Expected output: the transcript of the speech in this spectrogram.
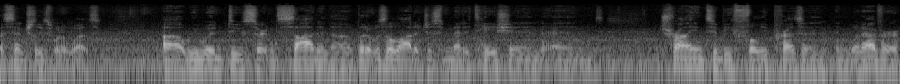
essentially, is what it was. Uh, we would do certain sadhana, but it was a lot of just meditation and trying to be fully present and whatever.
